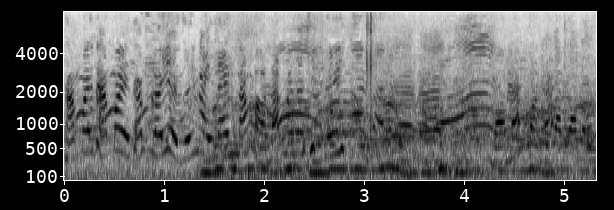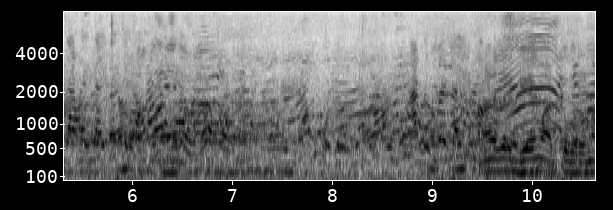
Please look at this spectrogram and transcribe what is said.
Thắm ơi, Thắm ơi, Thắm lấy ở dưới này lên, Thắm mở nắp lên cho chị đi. Mở nắp còn cầm ra đây, ra đây, đây, có chị ಆರೆ ಗೇಮ್ ಆಡ್ಕ ಬರೋಣ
